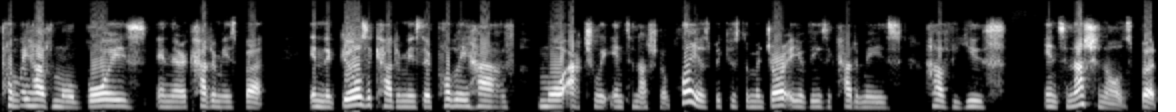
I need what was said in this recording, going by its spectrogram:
probably have more boys in their academies, but in the girls' academies they probably have more actually international players because the majority of these academies have youth internationals, but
